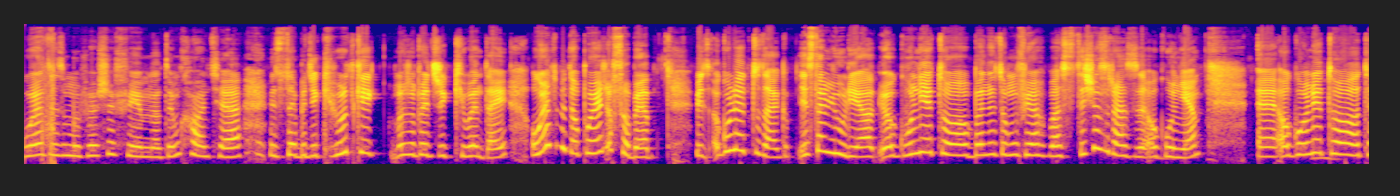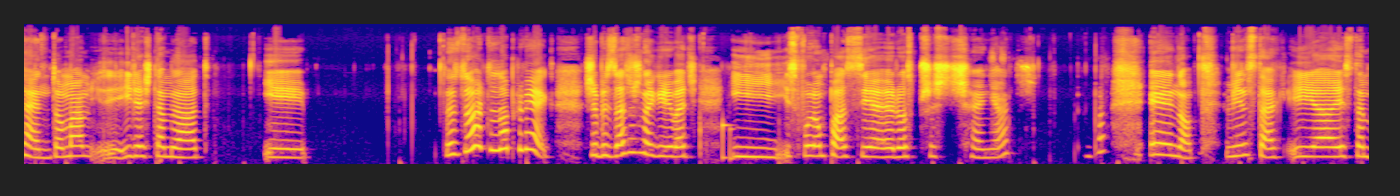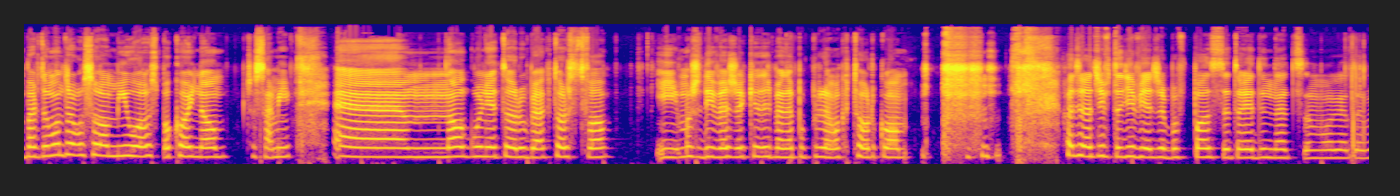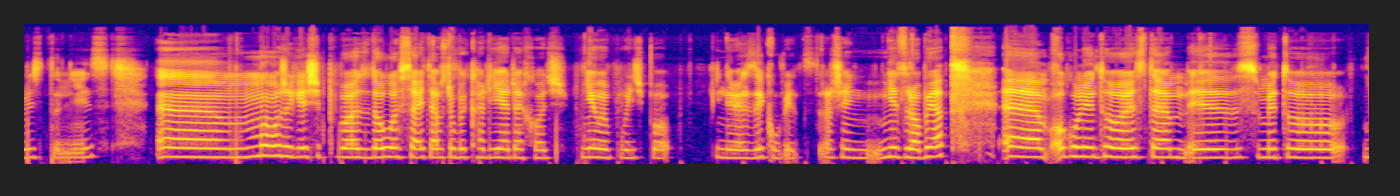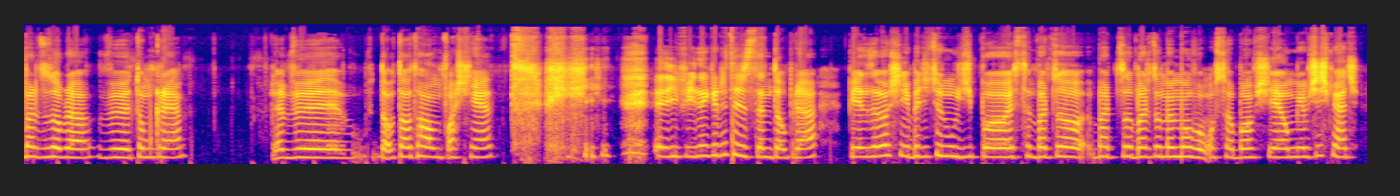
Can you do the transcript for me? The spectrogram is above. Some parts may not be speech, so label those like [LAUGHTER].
Ogóle to jest mój pierwszy film na tym koncie, więc tutaj będzie krótkie, można powiedzieć, że Q&A. Ogólnie to będę opowiadać o sobie, więc ogólnie to tak, jestem Julia i ogólnie to będę to mówiła chyba z tysiąc razy ogólnie. E, ogólnie to ten, to mam ileś tam lat i to jest bardzo dobry wiek, żeby zacząć nagrywać i swoją pasję rozprzestrzeniać. Chyba. E, no, więc tak, ja jestem bardzo mądrą osobą, miłą, spokojną, czasami. Em, no, ogólnie to lubię aktorstwo i możliwe, że kiedyś będę popularną aktorką. [LAUGHS] Choć raczej w to nie wierzę, bo w Polsce to jedyne, co mogę zrobić, to nic. No, może kiedyś się poprowadzę do USA i tam zrobię karierę, choć nie umiem mówić po innym języku, więc raczej nie zrobię. Ogólnie to jestem y, w sumie to bardzo dobra w tą grę. W to, to, tą właśnie. [LAUGHS] I w inne gry też jestem dobra, więc ze mną się nie będziecie nudzić, bo jestem bardzo, bardzo, bardzo memową osobą. Się, umiem się śmiać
